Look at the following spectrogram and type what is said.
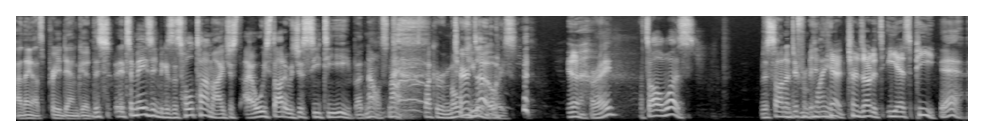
I think that's pretty damn good. This it's amazing because this whole time I just I always thought it was just CTE, but no, it's not. It's fucking remote Turns viewing, out. boys. yeah. All right, that's all it was. Just on a different plane. Yeah, it turns out it's ESP. Yeah,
